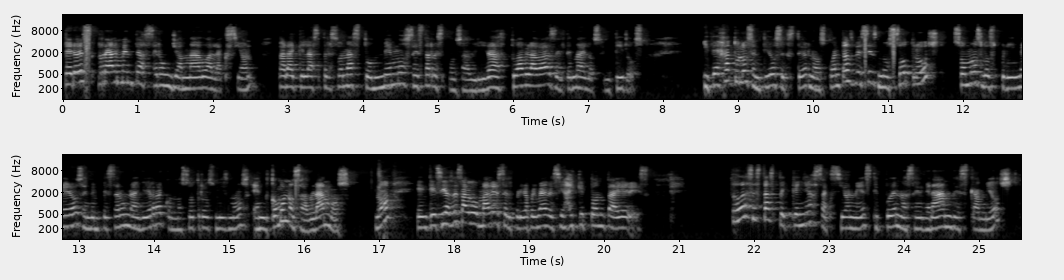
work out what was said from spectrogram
pero es realmente hacer un llamado a la acción para que las personas tomemos esta responsabilidad. Tú hablabas del tema de los sentidos. Y deja tú los sentidos externos. ¿Cuántas veces nosotros somos los primeros en empezar una guerra con nosotros mismos, en cómo nos hablamos, ¿no? En que si haces algo mal es el, la primera en decir, ay, qué tonta eres. Todas estas pequeñas acciones que pueden hacer grandes cambios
